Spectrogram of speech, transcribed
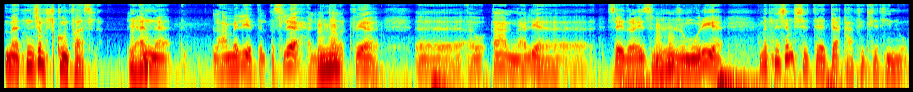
ما تنجمش تكون فاصلة لأن العملية الإصلاح اللي انطلق فيها آه، أو أعلن عليها سيد رئيس الجمهورية ما تنجمش تقع في 30 يوم.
